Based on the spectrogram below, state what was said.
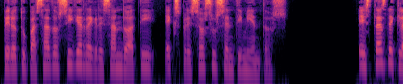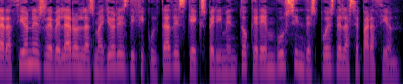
pero tu pasado sigue regresando a ti, expresó sus sentimientos. Estas declaraciones revelaron las mayores dificultades que experimentó Kerem Bursin después de la separación.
